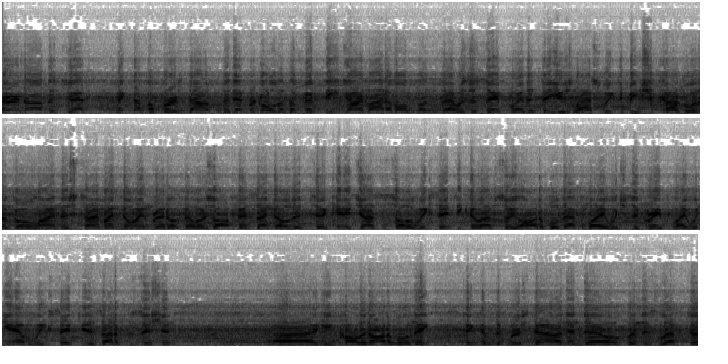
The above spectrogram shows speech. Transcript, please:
turned picked up a first down for the Denver Gold at the 15-yard line of Oakland. That was the same play that they used last week to beat Chicago at the goal line. This time, I know in Red Miller's offense, I know that uh, Kenny Johnson saw the weak safety come up, so he audibled that play, which is a great play when you have a weak safety that's out of position. Uh, he called it audible, and they picked up the first down, and uh, Oakland is left uh,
